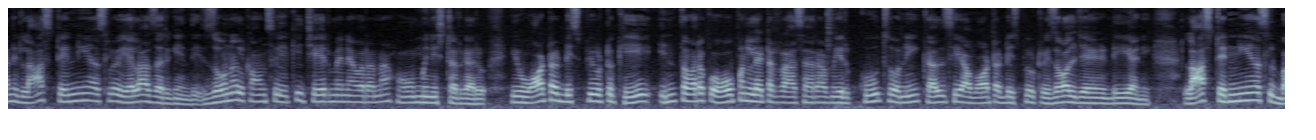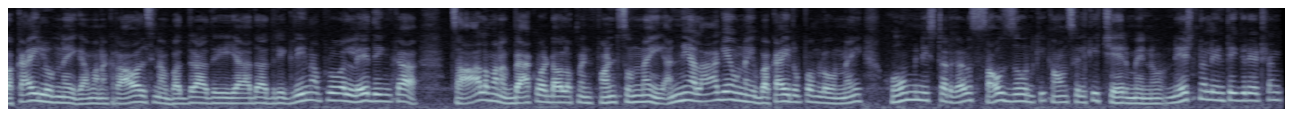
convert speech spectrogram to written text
కానీ లాస్ట్ టెన్ ఇయర్స్లో ఎలా జరిగింది? జోనల్ కౌన్సిల్కి చైర్మన్ ఎవరన్నా? హోమ్ మినిస్టర్ గారు. ఈ వాటర్ డిస్ప్యూట్కి ఇంతవరకు ఓపెన్ లెటర్ రాశారా? మీరు కూర్చొని కలిసి ఆ వాటర్ డిస్ప్యూట్ రిజాల్వ్ చేయండి అని. లాస్ట్ టెన్ ఇయర్స్ బకాయిలు ఉన్నాయిగా. మనకు రావాల్సిన భద్రాద్రి యాదాద్రి గ్రీన్ అప్రూవల్ లేదు ఇంకా. చాలా మనకు బ్యాక్వర్డ్ డెవలప్మెంట్ ఫండ్స్ ఉన్నాయి. అన్నీ అలాగే ఉన్నాయి బకాయి రూపంలో ఉన్నాయి. హోమ్ మినిస్టర్ గారు సౌత్ జోన్కి కౌన్సిల్కి chairman. National integration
